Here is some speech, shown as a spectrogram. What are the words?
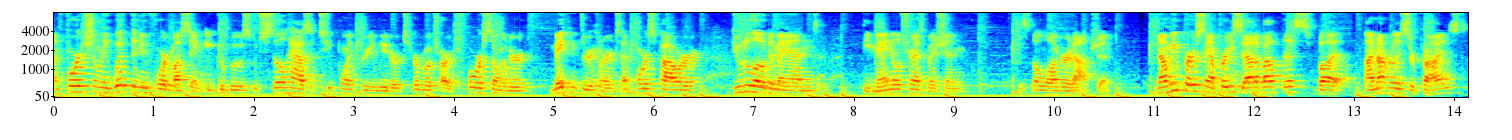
Unfortunately, with the new Ford Mustang EcoBoost, which still has a 2.3 liter turbocharged four cylinder, making 310 horsepower, due to low demand, the manual transmission is no longer an option. Now me personally, I'm pretty sad about this, but I'm not really surprised.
